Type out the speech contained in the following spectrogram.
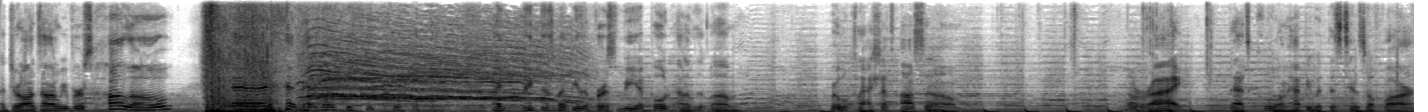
A Duraludon reverse hollow. And I think this might be the first V I pulled out of the um, Rebel Clash. That's awesome. All right, that's cool. I'm happy with this tin so far.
